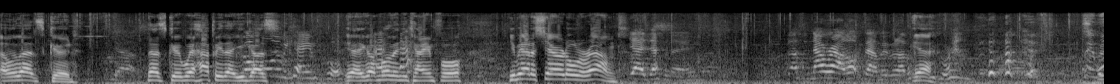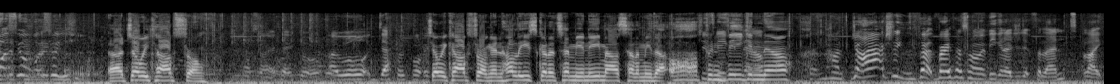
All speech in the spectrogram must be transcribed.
oh, that's good. Yeah. That's good. We're happy that you Got guys. more than we came for. Yeah, you got more than you came for. You'll be able to share it all around. Yeah, definitely. That's, now we're out of lockdown, other Yeah. people around. Wait, what's your what's your issue? Uh, Joey Carbstrong. That's right. Okay, cool. I will definitely follow. Joey Carbstrong, and Holly's going to send me an email telling me that, oh, I've She's been vegan vegan now. now. Yeah, I actually the very first time I went vegan, I did it for Lent, like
